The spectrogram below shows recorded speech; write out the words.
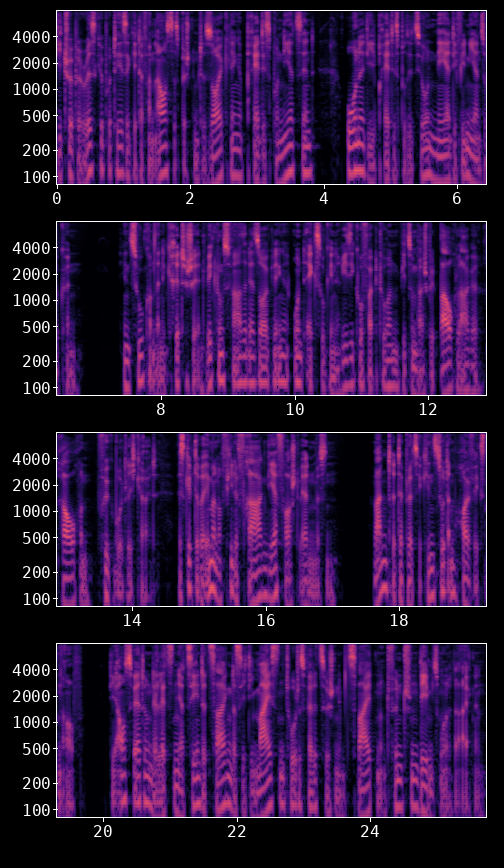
Die Triple Risk Hypothese geht davon aus, dass bestimmte Säuglinge prädisponiert sind, ohne die Prädisposition näher definieren zu können. Hinzu kommt eine kritische Entwicklungsphase der Säuglinge und exogene Risikofaktoren wie zum Beispiel Bauchlage, Rauchen, Frühgeburtlichkeit. Es gibt aber immer noch viele Fragen, die erforscht werden müssen. Wann tritt der plötzliche Kindstod am häufigsten auf? Die Auswertungen der letzten Jahrzehnte zeigen, dass sich die meisten Todesfälle zwischen dem zweiten und fünften Lebensmonat ereignen.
